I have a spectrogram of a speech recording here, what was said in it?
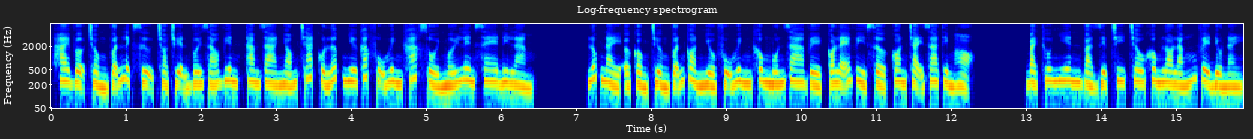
hai vợ chồng vẫn lịch sự trò chuyện với giáo viên, tham gia nhóm chat của lớp như các phụ huynh khác rồi mới lên xe đi làm. Lúc này ở cổng trường vẫn còn nhiều phụ huynh không muốn ra về có lẽ vì sợ con chạy ra tìm họ. Bạch Thu Nhiên và Diệp Chi Châu không lo lắng về điều này.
